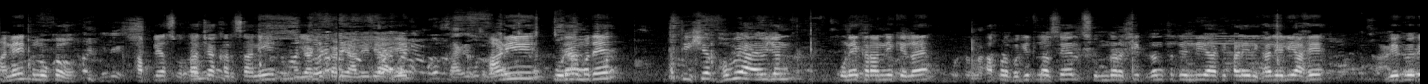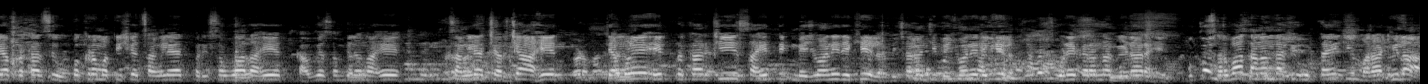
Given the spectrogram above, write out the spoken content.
अनेक लोक आपल्या स्वतःच्या खर्चाने या ठिकाणी आलेले आहेत. आणि पुण्यामध्ये अतिशय भव्य आयोजन पुणेकरांनी केलंय. आपण बघितलं असेल सुंदर अशी ग्रंथदिंडी या ठिकाणी निघालेली आहे. वेगवेगळ्या प्रकारचे उपक्रम अतिशय चांगले आहेत परिसंवाद आहेत काव्य संमेलन आहे चांगल्या चर्चा आहेत. त्यामुळे एक प्रकारची साहित्यिक मेजवानी देखील विचारांची मेजवानी देखील पुणेकरांना मिळणार आहे. सर्वात आनंदाची गोष्ट आहे की मराठीला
